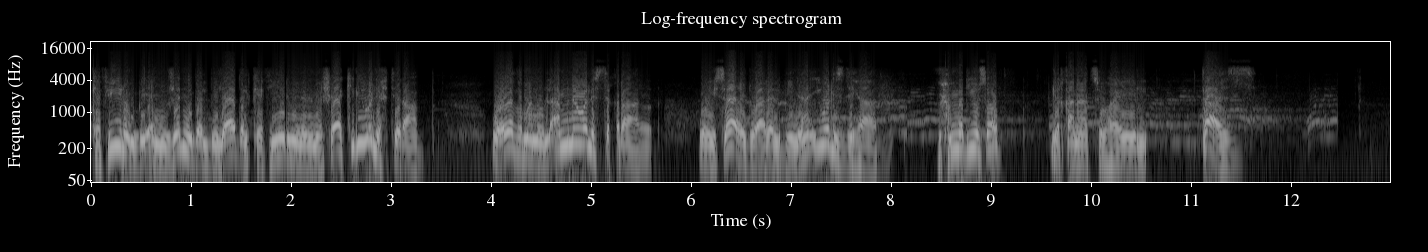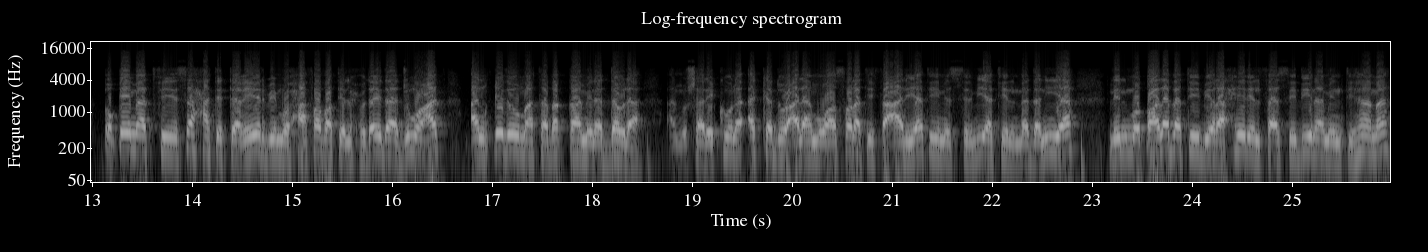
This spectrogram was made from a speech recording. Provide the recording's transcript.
كفيل بأن يجنب البلاد الكثير من المشاكل والاحتراب ويضمن الأمن والاستقرار ويساعد على البناء والازدهار. محمد يوسف لقناة سهيل تعز. أقيمت في ساحة التغيير بمحافظة الحديدة جمعة أنقذوا ما تبقى من الدولة. المشاركون أكدوا على مواصلة فعالياتهم السلمية المدنية للمطالبة برحيل الفاسدين من تهامة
